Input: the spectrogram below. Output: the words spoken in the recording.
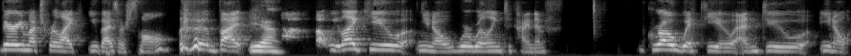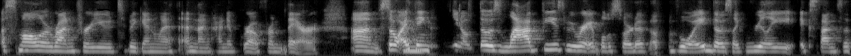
very much we're like, you guys are small, but yeah, um, but we like you, you know, we're willing to kind of grow with you and do you know a smaller run for you to begin with and then kind of grow from there um, so i mm-hmm. think you know those lab fees we were able to sort of avoid those like really expensive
